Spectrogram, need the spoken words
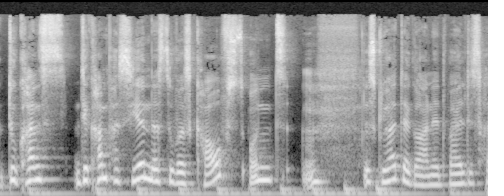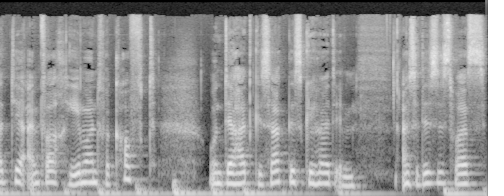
du kannst, dir kann passieren, dass du was kaufst und äh, das gehört dir gar nicht, weil das hat dir einfach jemand verkauft und der hat gesagt, das gehört ihm. Also das ist was,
